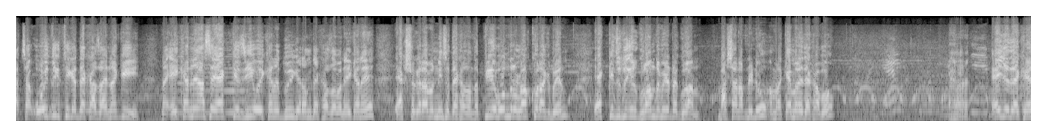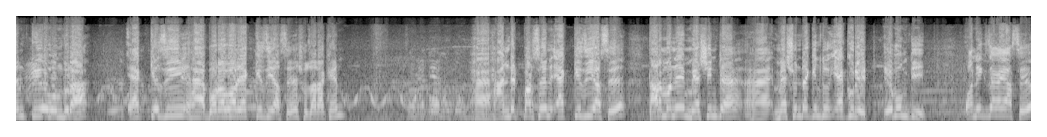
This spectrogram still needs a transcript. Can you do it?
আচ্ছা ওই দিক থেকে দেখা যায় নাকি? না এখানে আছে এক কেজি ওইখানে দুই গ্রাম দেখা যাবে না। এখানে একশো গ্রামের নিচে দেখা যাবে না। প্রিয় বন্ধুরা লক্ষ্য রাখবেন এক কেজি দুই ঘুরান তো মিটারটা ঘুরান। বাসান আপনি একটু আমরা ক্যামেরায় দেখাবো। হ্যাঁ এই যে দেখেন প্রিয় বন্ধুরা এক কেজি হ্যাঁ বরাবর এক কেজি আছে সোজা রাখেন। হ্যাঁ হান্ড্রেড পার্সেন্ট এক কেজি আছে। তার মানে মেশিনটা হ্যাঁ মেশিনটা কিন্তু অ্যাকুরেট এবং কি, অনেক জায়গায় আছে,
